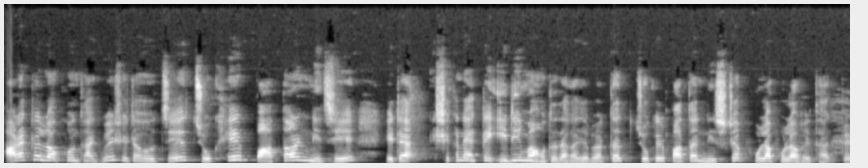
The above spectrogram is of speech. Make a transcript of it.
আর একটা লক্ষণ থাকবে, সেটা হচ্ছে চোখের পাতার নিচে এটা, সেখানে একটা ইডিমা হতে দেখা যাবে, অর্থাৎ চোখের পাতার নিচটা ফোলা ফোলা হয়ে থাকবে।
